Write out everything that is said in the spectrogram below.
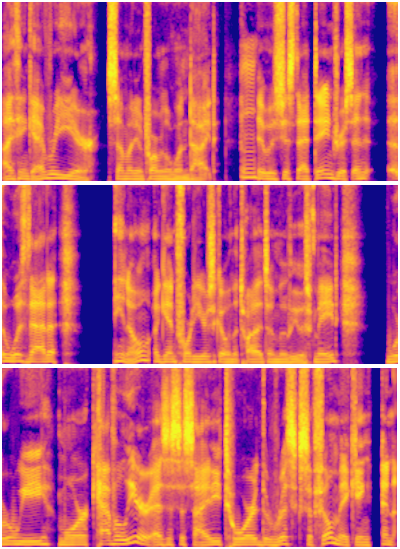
I think every year somebody in Formula One died. Mm. It was just that dangerous. And uh, was that a, you know, again, 40 years ago when the Twilight Zone movie was made, were we more cavalier as a society toward the risks of filmmaking? And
